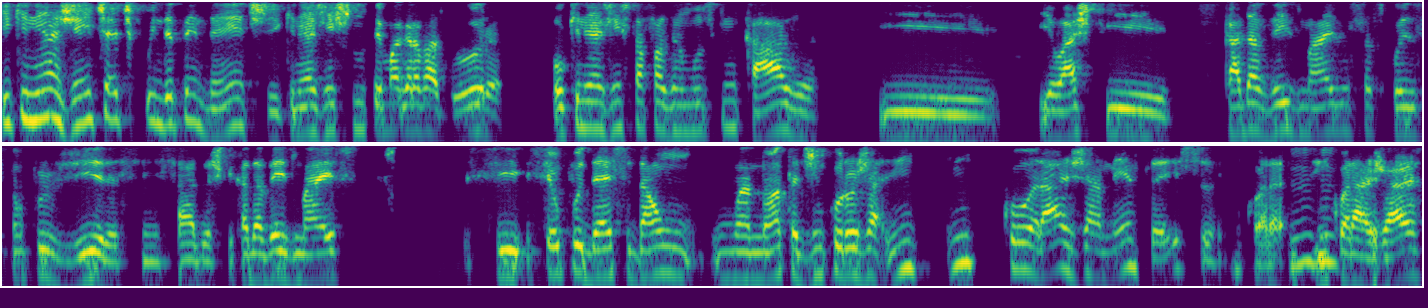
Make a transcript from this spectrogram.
que que nem a gente é tipo independente, que nem a gente não tem uma gravadora, ou que nem a gente está fazendo música em casa. E, e, eu acho que cada vez mais essas coisas estão por vir, assim, sabe? Acho que cada vez mais, se, se eu pudesse dar um, uma nota de encorajar, encorajamento, é isso? Encora, uhum. Encorajar,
